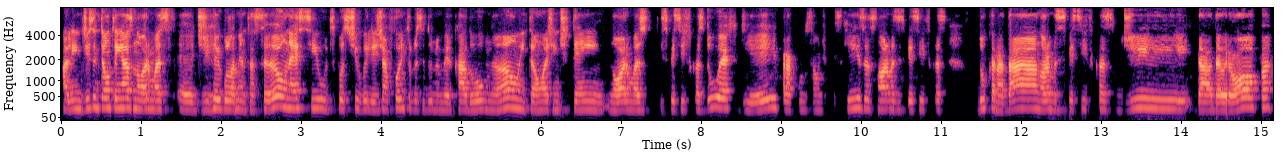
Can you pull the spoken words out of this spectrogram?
além disso, então, tem as normas é, de regulamentação, né, se o dispositivo ele já foi introduzido no mercado ou não, então a gente tem normas específicas do FDA para condução de pesquisas, normas específicas do Canadá, normas específicas de, da, da Europa,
